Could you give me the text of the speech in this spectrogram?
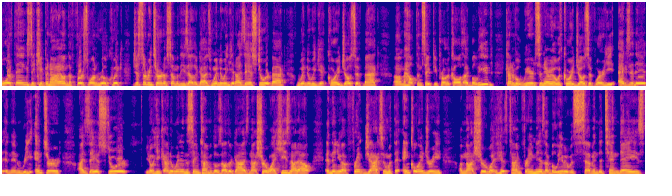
Four things to keep an eye on. The first one, real quick, just the return of some of these other guys. When do we get Isaiah Stewart back? When do we get Cory Joseph back? Um, health and safety protocols. I believe kind of a weird scenario with Cory Joseph where he exited and then re entered. Isaiah Stewart you know, he kind of went in the same time with those other guys. Not sure why he's not out. And then you have Frank Jackson with the ankle injury. I'm not sure what his time frame is. I believe it was seven to 10 days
